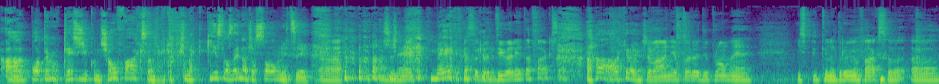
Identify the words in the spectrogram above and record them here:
A, po, tako, kje si že končal faks, ali nekakšna, kje smo zdaj na časovnici? Uh, ne, Ne. ker so bila dva leta faksa. Aha, ok. Končevanje prve diplome, izpiti na drugem faksu. Uh,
